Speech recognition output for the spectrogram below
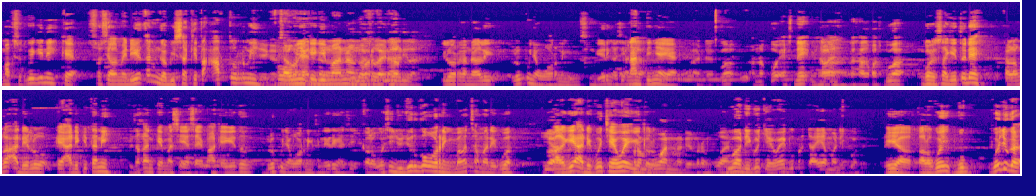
maksud gue gini kayak sosial media kan nggak bisa kita atur nih bisa flow-nya lo kayak gimana di nggak luar bisa kendali lah. di luar kendali. Lu punya warning sendiri gak sih? Nantinya ya? Ada. Gua anak gua SD misalnya Ah. kelas kelas dua. Gak usah gitu deh. Kalau nggak adik lu kayak adik kita nih misalkan kayak masih SMA kayak gitu lu punya warning sendiri gak sih? Kalau gue sih jujur gue warning banget sama adik gue Iya. apalagi adik gue cewek gitu loh. Perempuan ada perempuan. Gua di gua cewek gua percaya sama adik gua. Iya, kalau gue, gue, gue juga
